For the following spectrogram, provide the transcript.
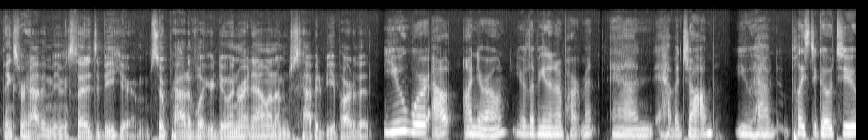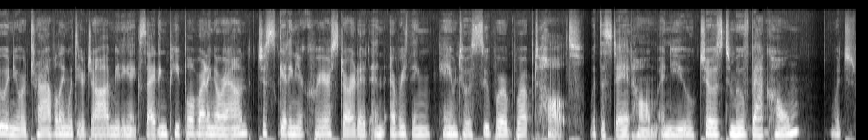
Thanks for having me. I'm excited to be here. I'm so proud of what you're doing right now, and I'm just happy to be a part of it. You were out on your own. You're living in an apartment and have a job you had a place to go to and you were traveling with your job, meeting exciting people, running around, just getting your career started. And everything came to a super abrupt halt with the stay at home. And you chose to move back home which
